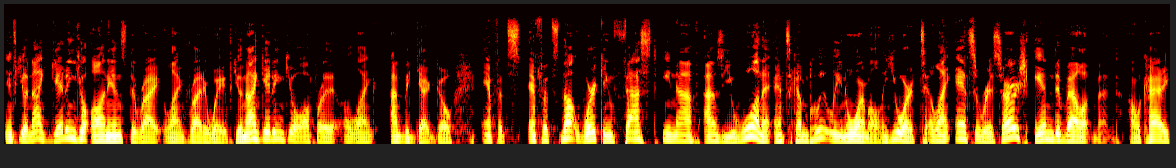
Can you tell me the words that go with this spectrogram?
If you're not getting your audience the right like right away if you're not getting your offer uh, like at the get-go. If it's if it's not working fast enough as you want it it's completely normal. You are like it's research in development okay?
